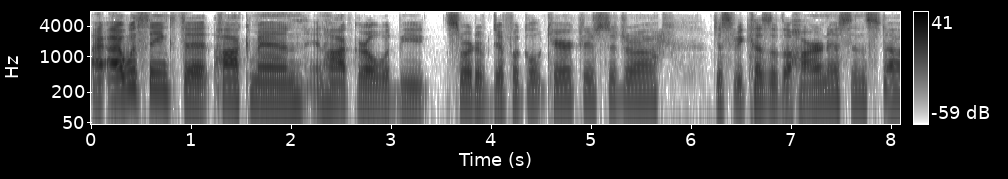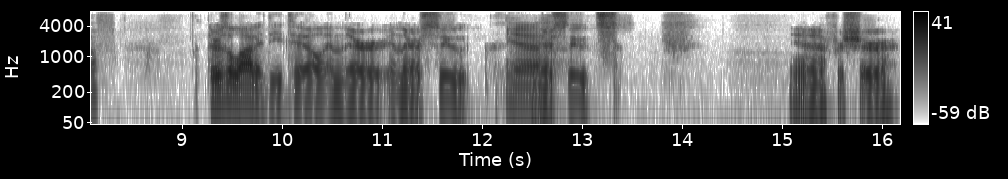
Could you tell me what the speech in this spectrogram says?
I, I would think that Hawkman and Hawkgirl would be sort of difficult characters to draw just because of the harness and stuff. There's a lot of detail in their in their suit. Yeah. In their suits. Yeah, for sure.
